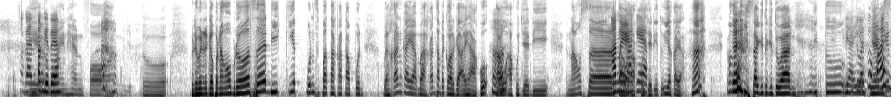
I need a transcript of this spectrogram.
So ganteng gitu ya. main handphone gitu bener-bener gak pernah ngobrol sedikit pun sepatah kata pun bahkan kayak bahkan sampai keluarga ayah aku Hah? tahu aku jadi announcer Aneh. tahu aku Kaget. jadi itu iya kayak hah emang Adi bisa gitu-gituan gitu Iya, Gitu-gituan iya. tuh yang apaan? MC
